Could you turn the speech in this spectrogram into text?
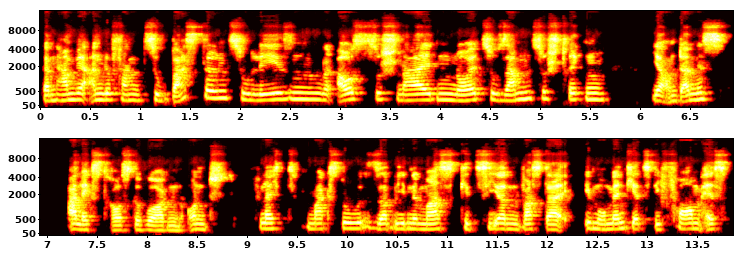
Dann haben wir angefangen zu basteln, zu lesen, auszuschneiden, neu zusammenzustricken. Ja, und dann ist Alex draus geworden. Und Vielleicht magst du, Sabine, mal skizzieren, was da im Moment jetzt die Form ist,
